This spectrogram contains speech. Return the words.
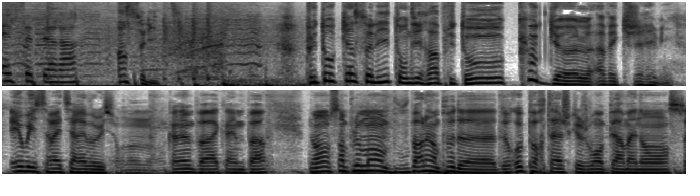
etc. Insolite. Plutôt qu'insolite, on dira plutôt coup de gueule avec Jérémy. Et eh oui, ça va être la révolution. Non, non, quand même pas, quand même pas. Non, simplement vous parler un peu de, de reportages que je vois en permanence.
